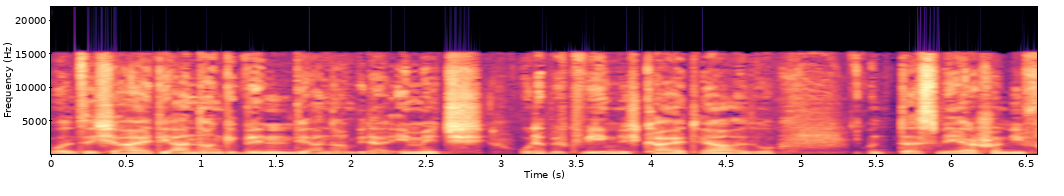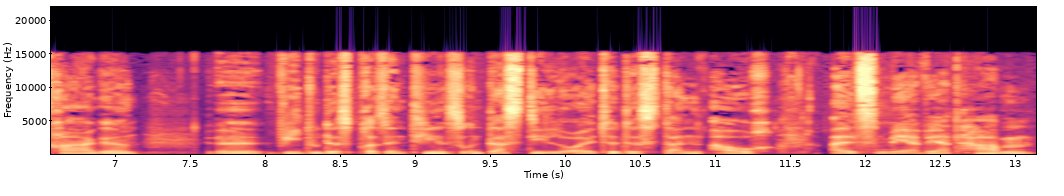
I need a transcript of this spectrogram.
wollen Sicherheit, die anderen gewinnen, die anderen wieder Image oder Bequemlichkeit, ja, also, und das wäre schon die Frage, wie du das präsentierst und dass die Leute das dann auch als Mehrwert haben.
